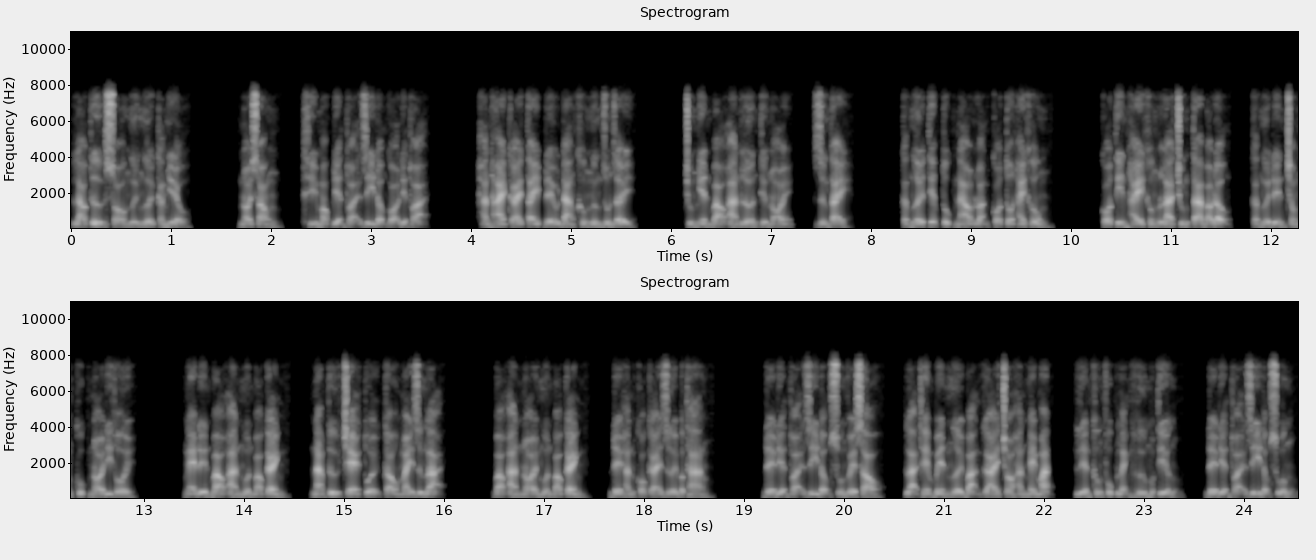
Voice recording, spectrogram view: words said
Lao tử so ngươi người càng nhiều nói xong, thì móc điện thoại di động gọi điện thoại. Hắn hai cái tay đều đang không ngừng run dậy trung niên bảo an lớn tiếng nói, dừng tay. Các ngươi tiếp tục náo loạn có tốt hay không? Có tin hay không là chúng ta báo động, các ngươi đến trong cục nói đi thôi. Nghe đến bảo an muốn báo cảnh, nam tử trẻ tuổi cao mày dừng lại. Bảo an nói muốn báo cảnh, để hắn có cái dưới bậc thang. Để điện thoại di động xuống về sau, lại thêm bên người bạn gái cho hắn máy mắt, liền không phục lạnh hừ một tiếng, để điện thoại di động xuống.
